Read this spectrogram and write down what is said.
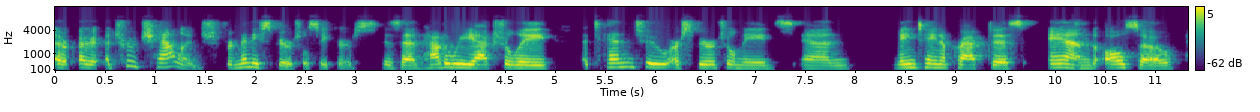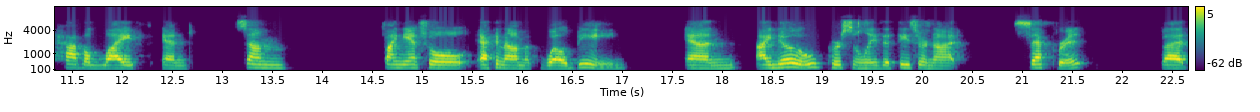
a, a- true challenge for many spiritual seekers is that how do we actually attend to our spiritual needs and maintain a practice and also have a life and some financial economic well-being? And i know personally that these are not separate but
